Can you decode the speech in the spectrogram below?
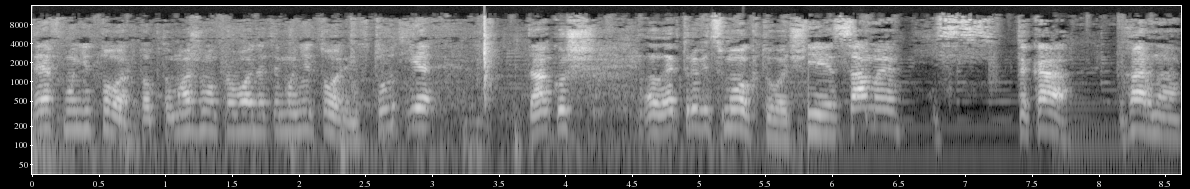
деф-монітор, тобто можемо проводити моніторинг. Тут є також електровідсмоктувач. І саме така гарна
